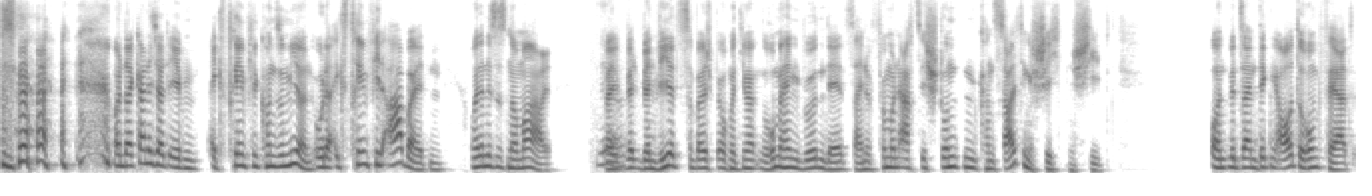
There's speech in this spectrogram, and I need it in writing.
Und da kann ich halt eben extrem viel konsumieren oder extrem viel arbeiten und dann ist es normal. Weil Ja. wenn wenn wir jetzt zum Beispiel auch mit jemandem rumhängen würden, der jetzt seine 85 Stunden Consulting-Schichten schiebt und mit seinem dicken Auto rumfährt.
